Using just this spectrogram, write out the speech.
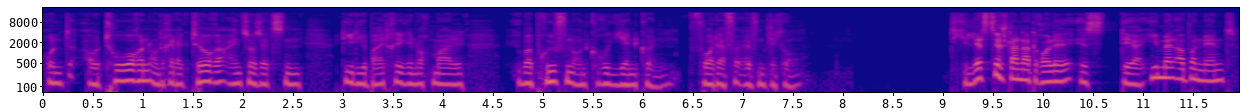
und Autoren und Redakteure einzusetzen, die die Beiträge nochmal überprüfen und korrigieren können vor der Veröffentlichung. Die letzte Standardrolle ist der E-Mail-Abonnent.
